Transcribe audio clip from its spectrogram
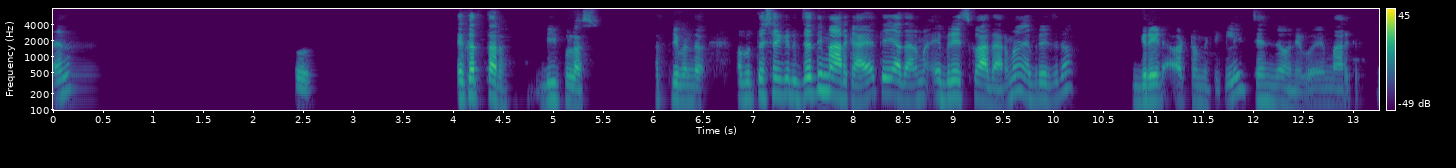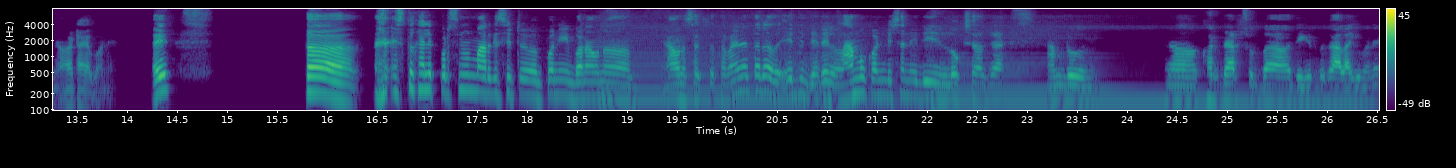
होइन एकहत्तर बी प्लस छत्रीभन्दा अब त्यसै गरी जति मार्क आयो त्यही आधारमा एभरेजको आधारमा एभरेज र ग्रेड अटोमेटिकली चेन्ज हुने भयो मार्क हटायो भने। है? त यस्तो खाले पर्सनल मार्कसिट पनि बनाउन आउन सक्छ तपाईँलाई तर यदि धेरै लामो कन्डिसन यदि लोकसेवाका हाम्रो खरिदार सुब्बा अधिकृतका लागि भने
